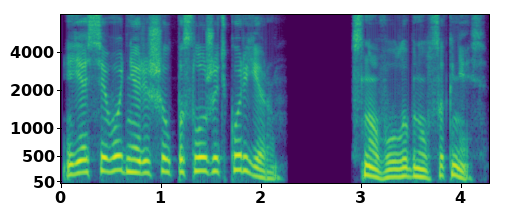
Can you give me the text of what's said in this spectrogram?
«Я сегодня решил послужить курьером», — снова улыбнулся князь.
